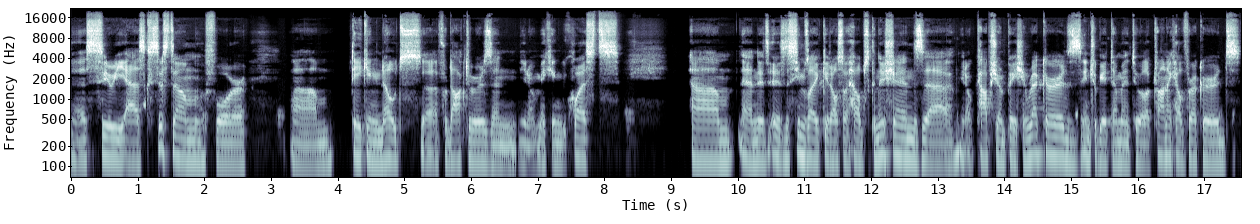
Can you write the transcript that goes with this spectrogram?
a Siri-esque system for um, taking notes uh, for doctors and you know making requests Um, and it, it, seems like it also helps clinicians, uh, you know, capture patient records, integrate them into electronic health records,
